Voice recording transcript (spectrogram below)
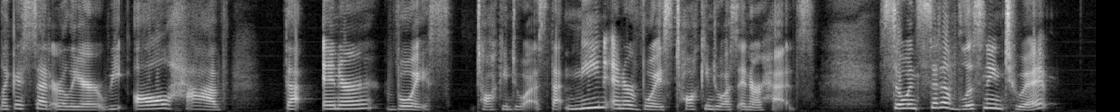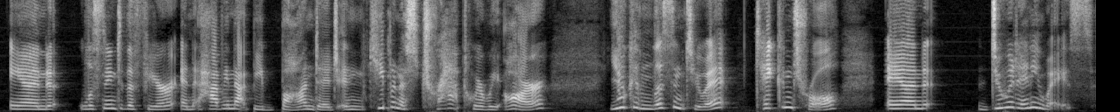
like I said earlier, we all have that inner voice talking to us, that mean inner voice talking to us in our heads. So instead of listening to it and listening to the fear and having that be bondage and keeping us trapped where we are, you can listen to it, take control, and do it anyways,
